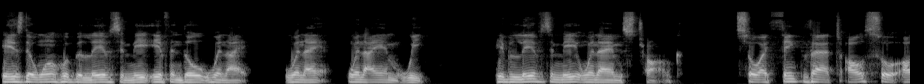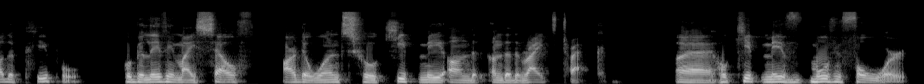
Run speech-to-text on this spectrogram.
He is the one who believes in me even though when I when I when I am weak. He believes in me when I am strong. So I think that also other people who believe in myself are the ones who keep me on the on the right track, uh, who keep me moving forward.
